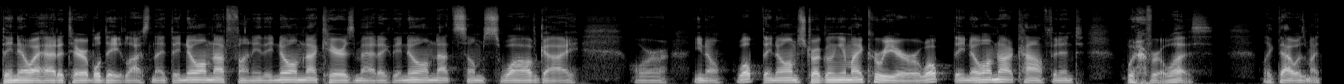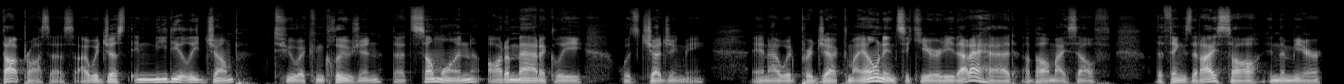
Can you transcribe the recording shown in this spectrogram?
they know I had a terrible date last night. They know I'm not funny. They know I'm not charismatic. They know I'm not some suave guy. Or, you know, well, they know I'm struggling in my career. Or, well, they know I'm not confident. Whatever it was. Like that was my thought process. I would just immediately jump to a conclusion that someone automatically was judging me. And I would project my own insecurity that I had about myself, the things that I saw in the mirror,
